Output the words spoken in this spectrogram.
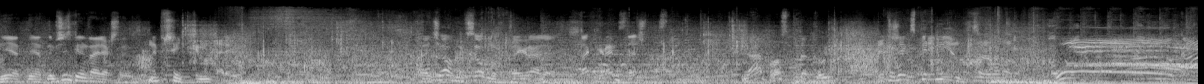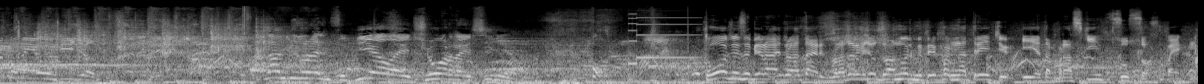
Нет, нет, напишите в комментариях что-нибудь. Напишите в комментариях. А что, мы все, мы проиграли. Так, играем дальше. Да, просто так круто. Это же эксперимент своего рода. О, как он ее увидел? Нам без разницы, белая, черная, синяя. Тоже забирает вратарь. Вратарь ведет 2-0, мы переходим на третью. И это броски Сусов. Поехали.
